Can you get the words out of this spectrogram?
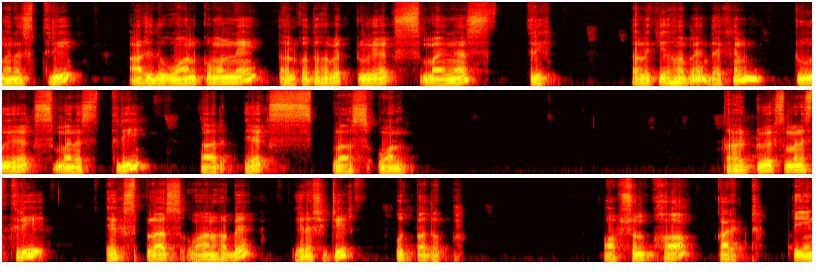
মাইনাস থ্রি আর যদি ওয়ান কমন নেই, তাহলে কত হবে? টু এক্স মাইনাস থ্রি তাহলে কি হবে? দেখেন টু এক্স মাইনাস থ্রি আর এক্স প্লাস ওয়ান তাহলে two x minus three x plus one হবে এই রাশিটির উৎপাদক। অপশন খ কারেক্ট তিন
